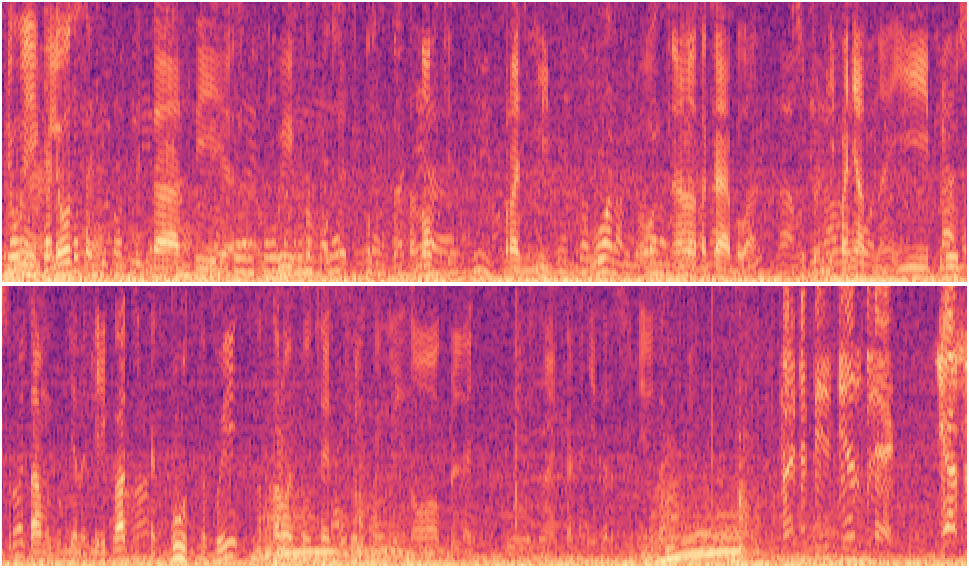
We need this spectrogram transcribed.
прямые колеса, когда ты выехал, получается, после постановки, брать клип. Она такая была супер непонятная. И плюс там, где на перекладке, как будто бы на второй, получается, были прямые. Но, блядь, хуй знает, как они это рассудили. Ну это пиздец, блядь. Я же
